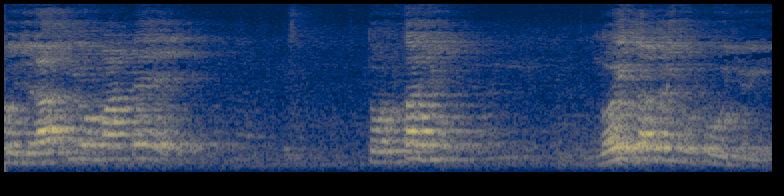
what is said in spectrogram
ગુજરાતીઓ માટે તોતા જ લોહી કપડી ઉઠવું જોઈએ.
